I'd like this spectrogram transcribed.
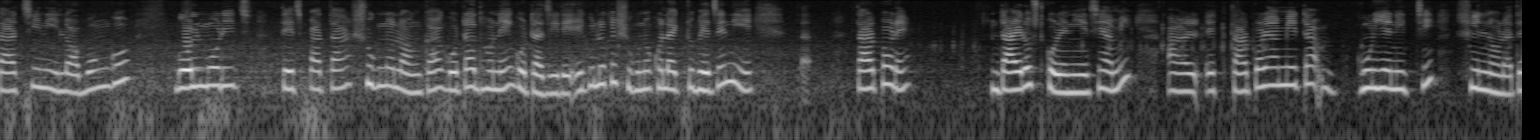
দারচিনি, লবঙ্গ, গোলমরিচ, তেজপাতা, শুকনো লঙ্কা, গোটা ধনে, গোটা জিরে। এগুলোকে শুকনো খোলা একটু ভেজে নিয়ে তারপরে ড্রাই রোস্ট করে নিয়েছি আমি। আর তারপরে আমি এটা গুঁড়িয়ে নিচ্ছি শিলনোড়াতে।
